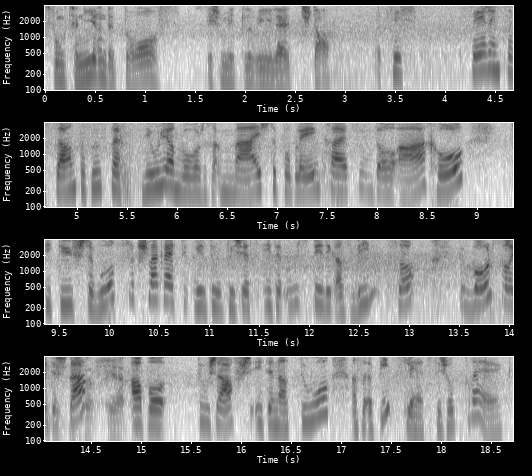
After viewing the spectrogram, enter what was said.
das funktionierende Dorf ist mittlerweile die Stadt. Jetzt ist sehr interessant, dass ausgerechnet Julian, der wahrscheinlich am meisten Probleme hatte, um hier anzukommen, die tiefsten Wurzeln geschlagen hat, weil du bist jetzt in der Ausbildung als Winzer. Du wohnst zwar in der Stadt, so, ja. aber du schaffst in der Natur. Also ein bisschen hat es dich schon geprägt.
